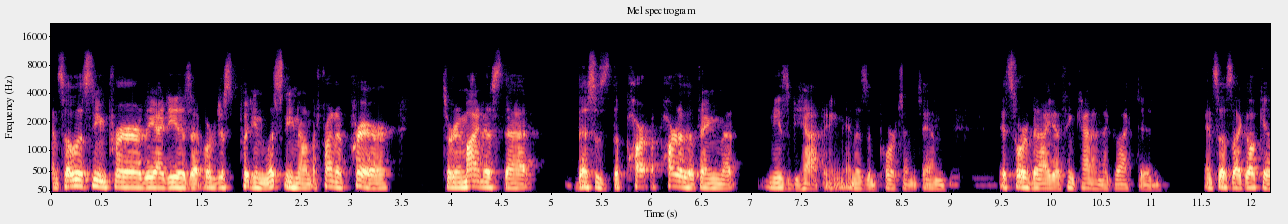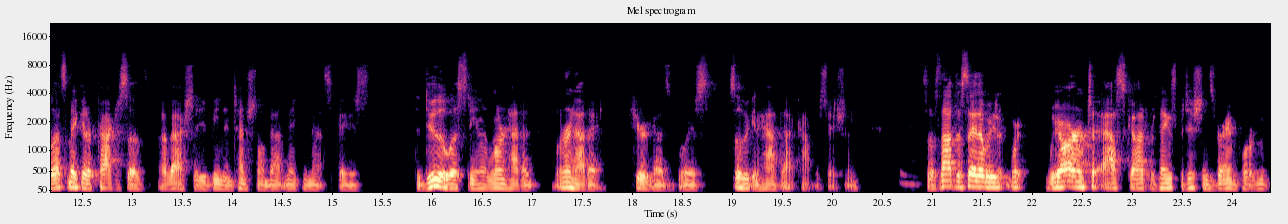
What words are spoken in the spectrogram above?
and so listening prayer the idea is that we're just putting listening on the front of prayer to remind us that this is the part a part of the thing that needs to be happening and is important and mm-hmm. it's sort of been i think kind of neglected and so it's like okay let's make it a practice of, of actually being intentional about making that space to do the listening and learn how to learn how to hear god's voice so we can have that conversation yeah. so it's not to say that we we are to ask god for things petition is very important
